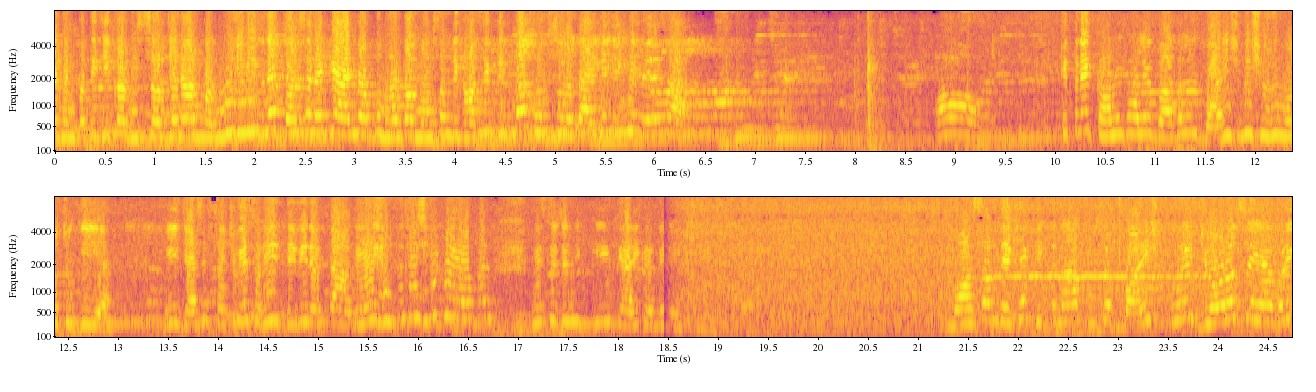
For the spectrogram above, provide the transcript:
हमारा गणपति जी का विसर्जन है और पद्मू जी भी इतने पर्सन है कि आज मैं आपको बाहर का मौसम दिखाती हूँ। कितना खूबसूरत है। ये देखिए मेरे साथ। कितने काले काले बादल और बारिश भी शुरू हो चुकी है। ये जैसे सच में सभी देवी देवता आ गए हैं, गणपति जी को यहाँ पर विसर्जन की तैयारी करने की मौसम देखे कितना खूबसूरत। बारिश पूरे जोरों से है, बड़ी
